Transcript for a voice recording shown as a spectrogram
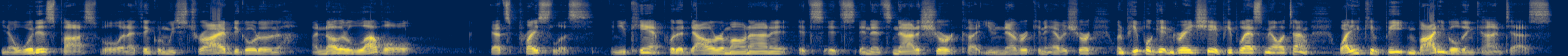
you know, what is possible. And I think when we strive to go to another level, that's priceless and you can't put a dollar amount on it. It's it's and it's not a shortcut. You never can have a short when people get in great shape people ask me all the time why do you compete in bodybuilding contests?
